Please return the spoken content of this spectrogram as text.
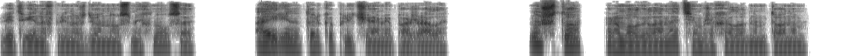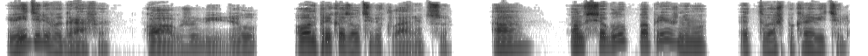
Литвинов принужденно усмехнулся, а Ирина только плечами пожала. — Ну что? — промолвила она тем же холодным тоном. — Видели вы графа? — Как же видел. Он приказал тебе кланяться. — А, он все глуп по-прежнему, этот ваш покровитель?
